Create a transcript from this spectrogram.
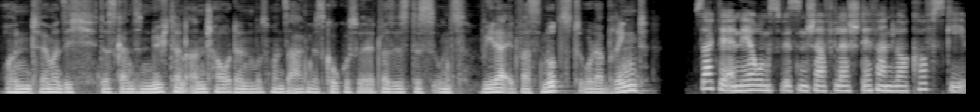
Und wenn man sich das Ganze nüchtern anschaut, dann muss man sagen, dass Kokosöl etwas ist, das uns weder etwas nutzt oder bringt, sagt der Ernährungswissenschaftler Stefan Lorkowski.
